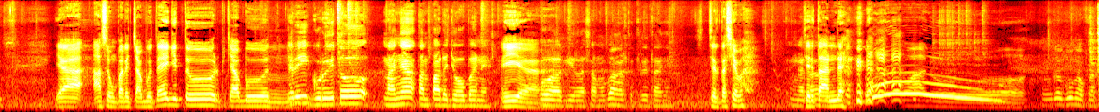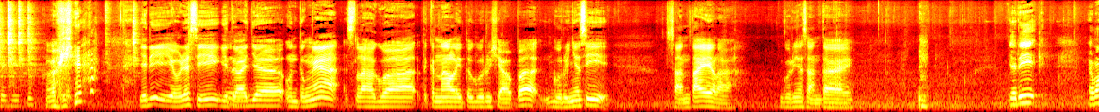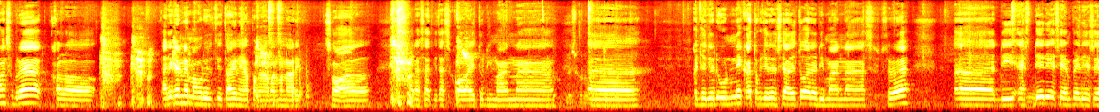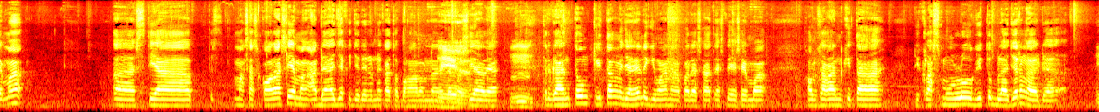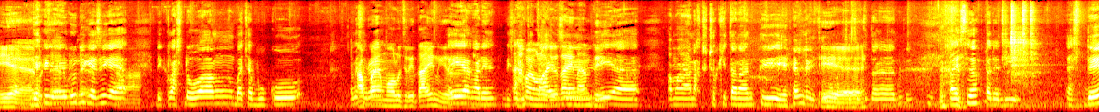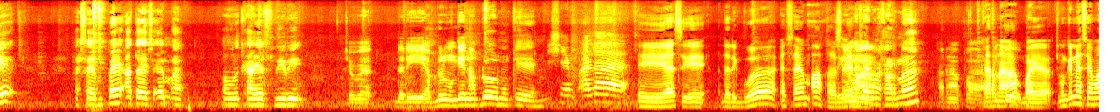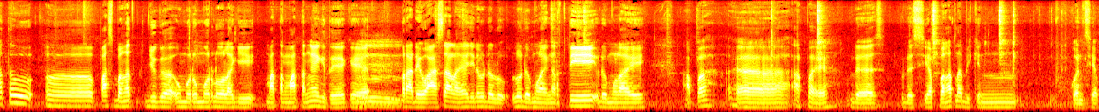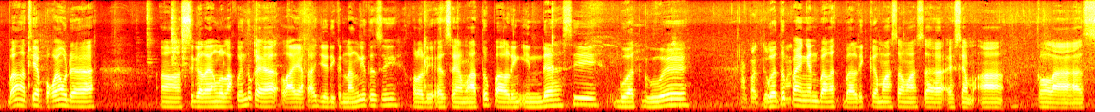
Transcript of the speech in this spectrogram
Ya langsung pada cabut aja gitu cabut. Jadi guru itu nanya tanpa ada jawabannya. iya. Wah gila sama banget ceritanya. cerita siapa? Nggak cerita tahu. anda. Waduh. Enggak gue pernah kayak gitu. iya jadi ya udah sih gitu aja. Untungnya setelah gua kenal itu guru siapa gurunya sih santai lah. Gurunya santai. Jadi emang sebenarnya kalau tadi kan emang udah diceritain ya pengalaman menarik soal pada saat kita sekolah itu di mana eh, kejadian unik atau kejadian sial itu ada di mana. Sebenarnya eh, di SD di SMP di SMA eh, setiap masa sekolah sih emang ada aja kejadian unik atau pengalaman menarik atau Iya. sial ya hmm. tergantung kita ngejalaninnya gimana pada saat SD SMA kalau misalkan kita di kelas mulu gitu belajar nggak ada Iya. benar, jadi dulu benar. kayak sih kayak Ah. di kelas doang baca buku tapi apa yang mau lu ceritain gitu? iya nggak ada yang bisa Apa yang mau diceritain ceritain sih. nanti? iya sama anak cucu kita nanti ya kan Anak Iya. cucu kita nanti Habis itu ada di SD SMP atau SMA menurut kalian sendiri coba dari Abdul mungkin Abdul mungkin SMA lah. Iya sih, dari gua SMA kali SMA. ya. SMA karena karena apa Karena tuh? apa ya? Mungkin SMA tuh eh, pas banget juga umur-umur lo lagi matang-matangnya gitu ya, kayak Hmm. pradewasa lah ya. Jadi udah lu, lu udah mulai ngerti, udah mulai apa eh, apa ya? Udah udah siap banget lah bikin bukan siap banget sih ya, pokoknya udah eh, segala yang lo lakuin tuh kayak layak aja dikenang gitu sih. Kalau di SMA tuh paling indah sih buat gue apa tuh gue tuh pengen banget balik ke masa-masa SMA kelas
